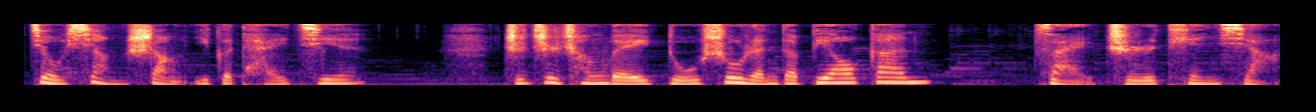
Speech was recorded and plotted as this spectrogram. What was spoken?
就向上一个台阶，直至成为读书人的标杆，载之天下。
